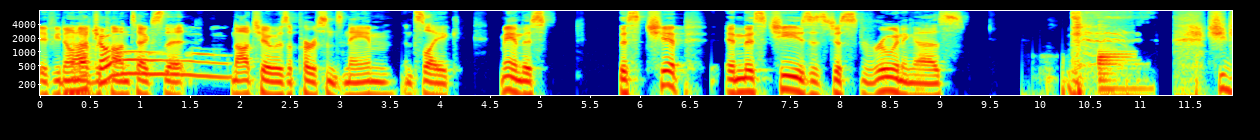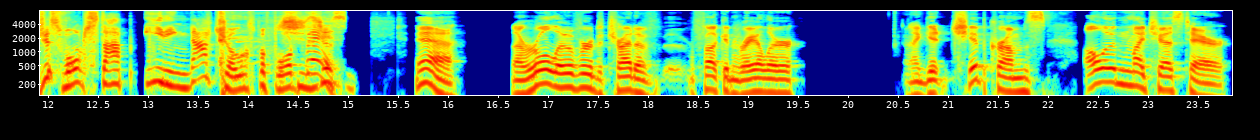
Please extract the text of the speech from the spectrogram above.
if you don't have the context that Nacho is a person's name, it's like, man, this this chip and this cheese is just ruining us. She just won't stop eating nachos before She's bed. just- yeah. I roll over to try to uh, fucking rail her, and I get chip crumbs all in my chest hair.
